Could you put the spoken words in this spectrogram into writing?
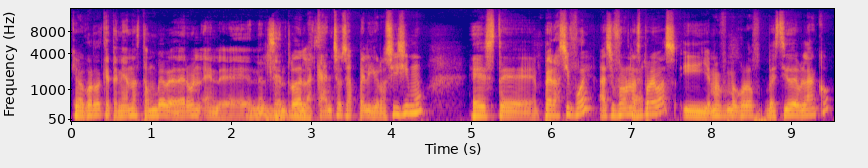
que me acuerdo que tenían hasta un bebedero en, en- en el centro de la cancha, o sea, peligrosísimo. Este, pero así fue, así fueron las Claro. pruebas y yo me, me acuerdo vestido de blanco.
